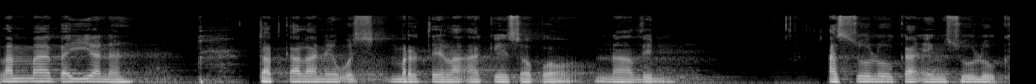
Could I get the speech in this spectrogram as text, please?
lamma bayyana tatkalane wis mertelaake sapa nazim as-suluka ing suluk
